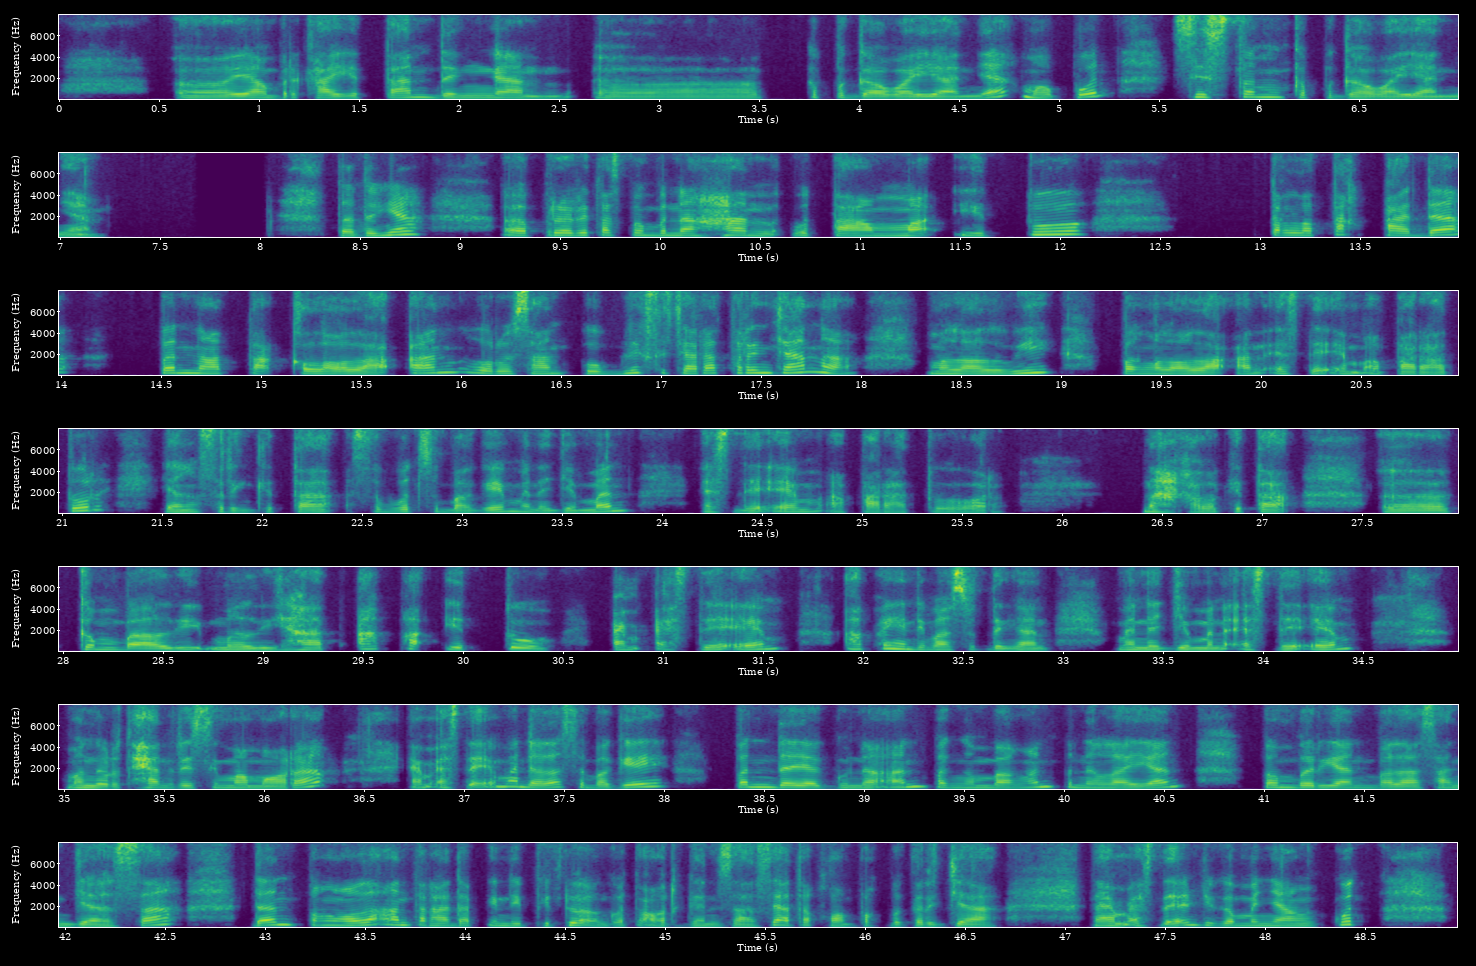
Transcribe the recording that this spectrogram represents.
uh, yang berkaitan dengan uh, kepegawaiannya maupun sistem kepegawaiannya. Tentunya uh, prioritas pembenahan utama itu terletak pada penata kelolaan urusan publik secara terencana melalui pengelolaan SDM aparatur yang sering kita sebut sebagai manajemen SDM aparatur. Nah, kalau kita uh, kembali melihat apa itu MSDM, apa yang dimaksud dengan manajemen SDM? Menurut Henry Simamora, MSDM adalah sebagai pendayagunaan, pengembangan, penilaian, pemberian balasan jasa, dan pengolahan terhadap individu anggota organisasi atau kelompok bekerja. Nah, MSDM juga menyangkut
